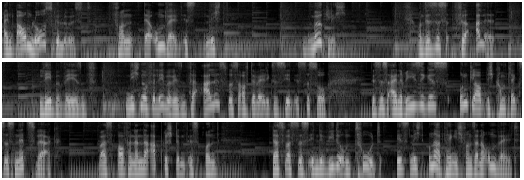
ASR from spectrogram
ein Baum losgelöst von der Umwelt ist nicht möglich. Und das ist für alle Lebewesen, nicht nur für Lebewesen, für alles, was auf der Welt existiert, ist es so. Das ist ein riesiges, unglaublich komplexes Netzwerk, was aufeinander abgestimmt ist. Und das, was das Individuum tut, ist nicht unabhängig von seiner Umwelt.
